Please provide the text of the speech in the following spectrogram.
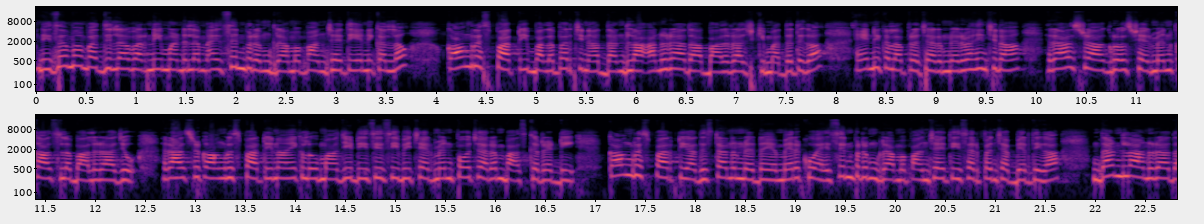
నిజామాబాద్ జిల్లా వర్ణి మండలం ఎస్ఎన్పురం గ్రామ పంచాయతీ ఎన్నికల్లో కాంగ్రెస్ పార్టీ బలపరిచిన దండ్ల అనురాధ బాలరాజుకి మద్దతుగా ఎన్నికల ప్రచారం నిర్వహించిన రాష్ట్ర అగ్రోస్ చైర్మన్ కాసుల బాలరాజు రాష్ట్ర కాంగ్రెస్ పార్టీ నాయకులు మాజీ DCCB chairman Pocharam Bhaskar Reddy Congress party అధిష్టానం నిర్ణయం మేరకు ఎస్ఎన్పురం గ్రామ పంచాయతీ సర్పంచ్ అభ్యర్థిగా దండ్ల అనురాధ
